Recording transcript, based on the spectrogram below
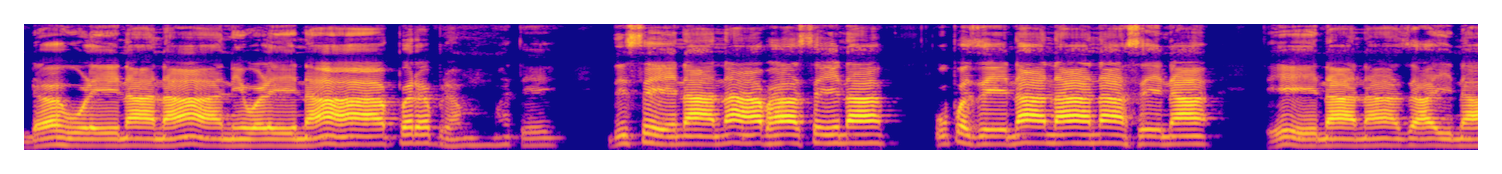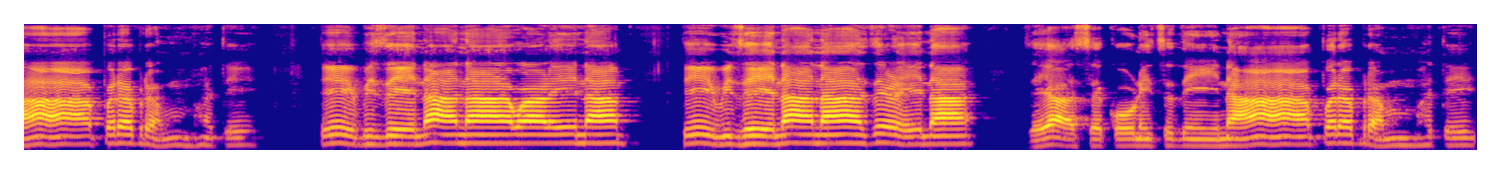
डहुळे नाना निवळेना परब्रह्म ते. दिसे नाना भासेना उपजे नाना नासेना. ते नाना जाईना परब्रह्म ते. ते विजे नाना वाळेना ते विजे नाना जळेना. जयास कोणीच देईना परब्रह्म ते.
